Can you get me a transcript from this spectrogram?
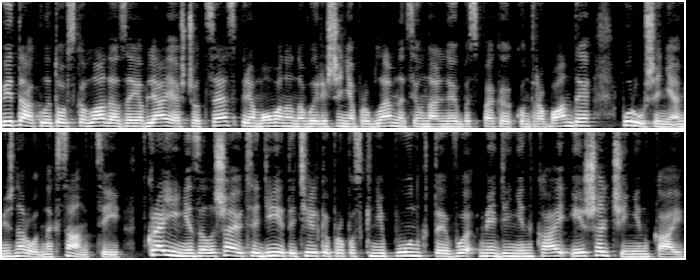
Відтак, литовська влада заявляє, що це спрямовано на вирішення проблем національної безпеки контрабанди, порушення міжнародних санкцій. В країні залишаються діяти тільки пропускні пункти в Медінінкай і Шальчинінкай,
